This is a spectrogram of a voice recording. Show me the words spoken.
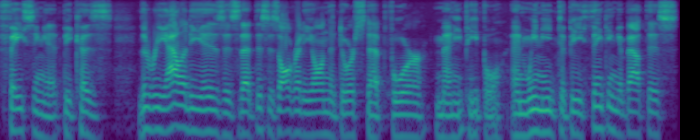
facing it, because the reality is is that this is already on the doorstep for many people. And we need to be thinking about this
